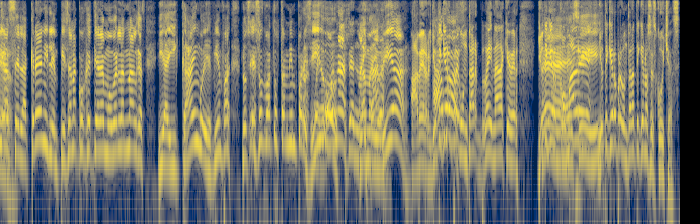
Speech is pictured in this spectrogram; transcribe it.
ellas ver. se la creen y le empiezan a cojetear a mover las nalgas y ahí caen, güey, es bien fácil. Los esos vatos están bien parecidos. Pajuelonas, La mayoría. A ver, yo te quiero preguntar, güey, nada que ver. Yo te Eh, quiero, comadre, sí. yo te quiero preguntar a ti que nos escuchas.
